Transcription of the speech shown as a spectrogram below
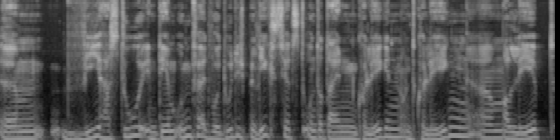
Ähm, wie hast du in dem Umfeld, wo du dich bewegst, jetzt unter deinen Kolleginnen und Kollegen ähm, erlebt?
